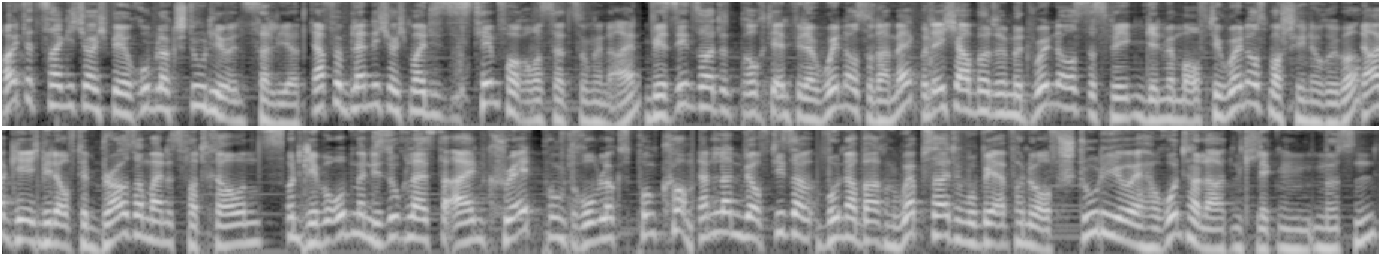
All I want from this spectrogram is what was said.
Heute zeige ich euch, wie ihr Roblox Studio installiert. Dafür blende ich euch mal die Systemvoraussetzungen ein. Wie ihr sehen solltet, braucht ihr entweder Windows oder Mac. Und ich arbeite mit Windows, deswegen gehen wir mal auf die Windows-Maschine rüber. Da gehe ich wieder auf den Browser meines Vertrauens und gebe oben in die Suchleiste ein create.roblox.com. Dann landen wir auf dieser wunderbaren Webseite, wo wir einfach nur auf Studio herunterladen klicken müssen.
